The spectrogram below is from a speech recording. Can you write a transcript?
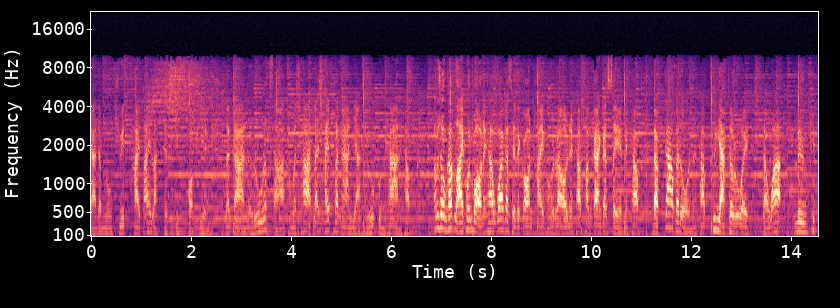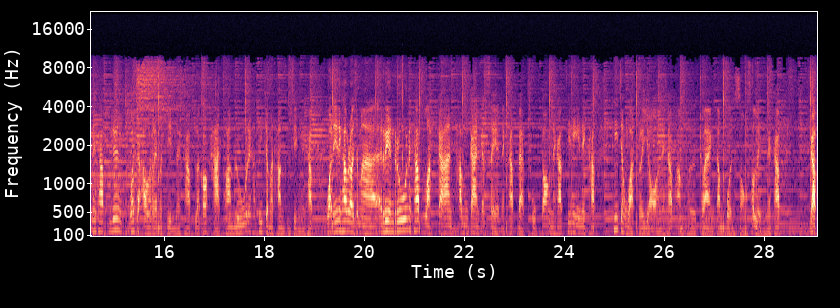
การดำรงชีวิตภายใต้หลักเศรษฐกิจพอเพียง และการรู้รักษาธรรมชาติ และใช้พลังงานอย่างรู้คุณค่านะครับ ท่านผู้ชมครับหลายคนบอกนะครับว่าเกษตรกรไทยของเรานะครับทำการเกษตรนะครับแบบก้าวกระโดดนะครับคืออยากจะรวย แต่ว่าลืมคิดนะครับเรื่องว่าจะเอาอะไรมากินนะครับแล้วก็ขาดความรู้นะครับที่จะมาทำจริงๆนะครับวันนี้นะครับเราจะมาเรียนรู้นะครับหลักการทำการเกษตรนะครับแบบถูกต้องนะครับที่นี่นะครับที่จังหวัดระยองนะครับอำเภอแกลงตำบลสองสลึงนะครับกับ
